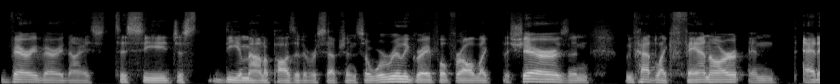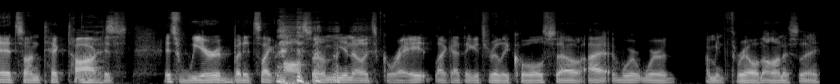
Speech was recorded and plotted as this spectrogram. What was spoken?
very very nice to see just the amount of positive reception so we're really grateful for all like the shares and we've had like fan art and edits on TikTok. Nice. It's it's weird, but it's like awesome. you know, it's great. Like I think it's really cool. So I we're we're I mean, thrilled, honestly.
